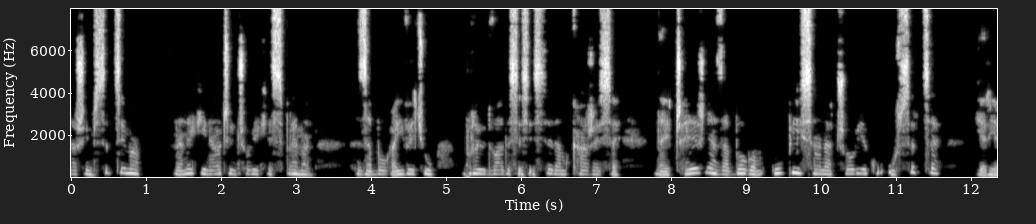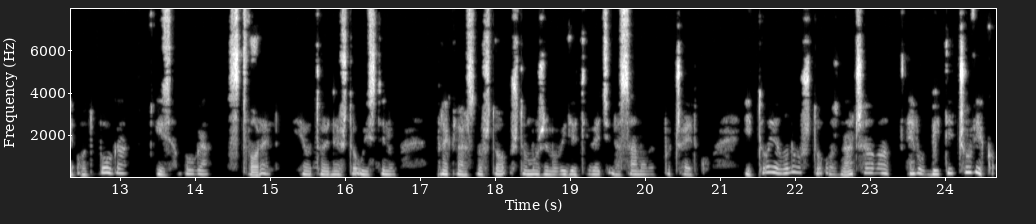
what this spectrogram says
našim srcima, na neki način čovjek je spreman za Boga i već u broju 27 kaže se da je čežnja za Bogom upisana čovjeku u srce jer je od Boga i za Boga stvoren. Evo to je nešto u istinu prekrasno što, što možemo vidjeti već na samom početku. I to je ono što označava, evo, biti čovjekom.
